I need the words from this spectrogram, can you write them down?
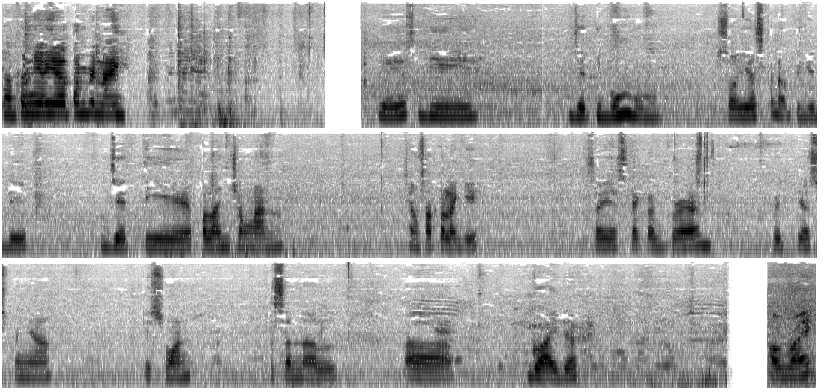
Apa nih ya tampil naik? Yes di Jati Bumbung. So yes kena pergi di Jati Pelancongan. Yang satu lagi. So yes take a grab with yes punya this one personal uh, glider. Alright,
